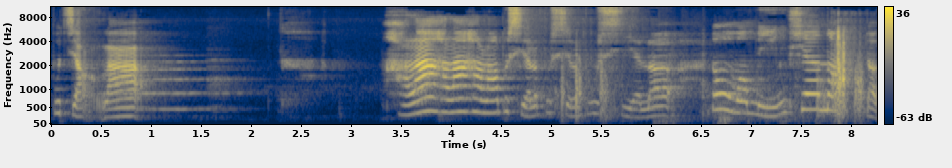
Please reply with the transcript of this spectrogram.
不讲啦。好啦，好啦，好啦，不写了，不写了，不写了。那我们明天呢？要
